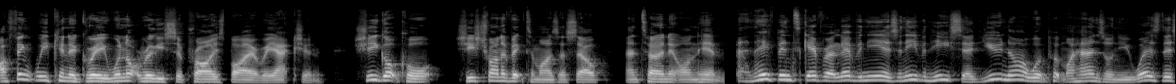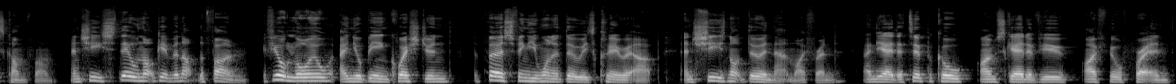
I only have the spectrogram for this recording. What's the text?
I think we can agree we're not really surprised by her reaction. She got caught, she's trying to victimize herself and turn it on him. And they've been together 11 years, and even he said, You know, I wouldn't put my hands on you. Where's this come from? And she's still not giving up the phone. If you're loyal and you're being questioned, the first thing you want to do is clear it up. And she's not doing that, my friend. And yeah, the typical, I'm scared of you, I feel threatened.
